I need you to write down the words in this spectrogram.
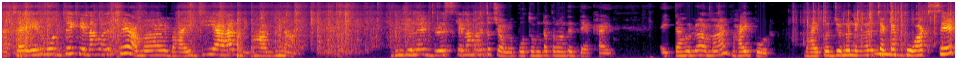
আচ্ছা এর মধ্যে কেনা হয়েছে আমার ভাইজি আর ভাগনা। দুজনের ড্রেস কেনা হয়তো চলো, প্রথমটা তোমাদের দেখাই। এইটা হলো আমার ভাইপোর। ভাইপোর জন্য নেওয়া হয়েছে একটা কোয়াট সেট।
